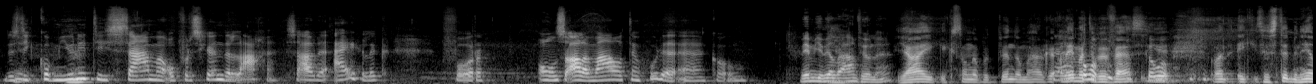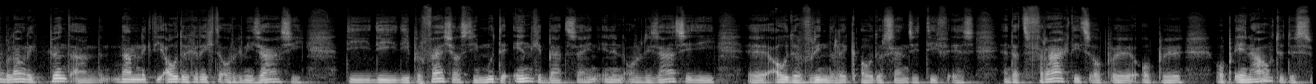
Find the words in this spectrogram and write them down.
Dus ja. die communities ja. samen op verschillende lagen zouden eigenlijk voor ons allemaal ten goede komen. Wim, je wilde aanvullen, hè? Ja, ik, ik, stond op het punt om haar alleen maar te bevestigen. Want ik, ze stipt een heel belangrijk punt aan, namelijk die oudergerichte organisatie. Die, die, die professionals die moeten ingebed zijn in een organisatie die uh, oudervriendelijk, oudersensitief is. En dat vraagt iets op, uh, op, uh, op inhoud. Dus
